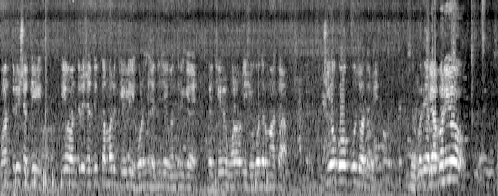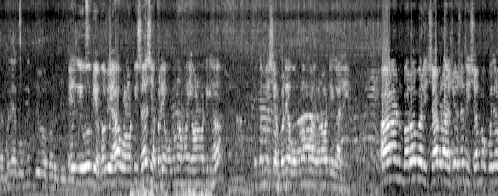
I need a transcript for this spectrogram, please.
વંત્રી સદી એ વંત્રી સદી તમારી થેલી હોળમી સદી જે વંત્રી કહેવાય. કે ચીર વણવટી શિકોદર માતા. જીઓ ગો પૂજો તમે. સબરિયા શેભરીઓ સબરિયા દીવો કરું એ એવું બે ભવી હા વણવટી છે કોકનામાં ઈ વણવટી હા? તો તમે શેભરીયા કોકનામાં વણવટી ગાલી. અને બરોબર હિસાબ રાખ્યો છે ને હિસાબમાં કોઈ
